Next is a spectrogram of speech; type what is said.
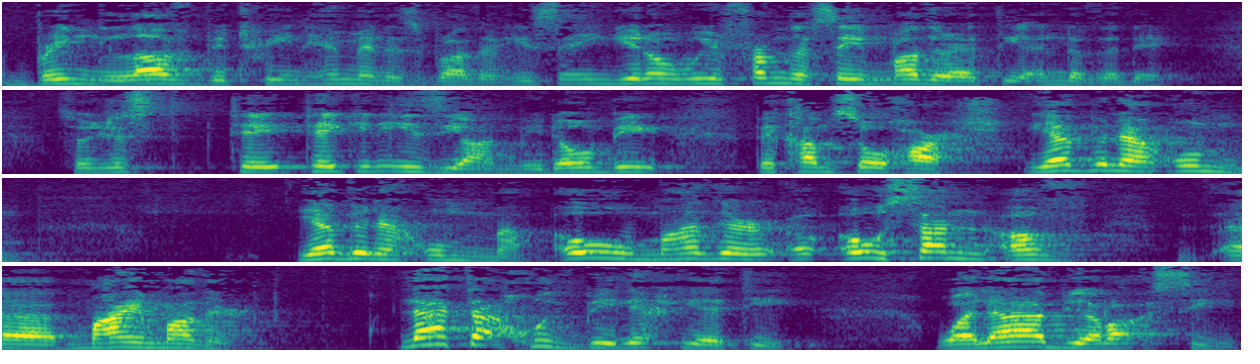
bring love between him and his brother. He's saying, you know, we're from the same mother at the end of the day. So just take, take it easy on me. Don't be become so harsh. Yabna um, Yabna umma. Oh mother, oh son of uh, my mother. لا تأخذ بلحيتي ولا برأسي.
